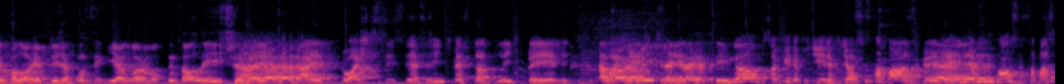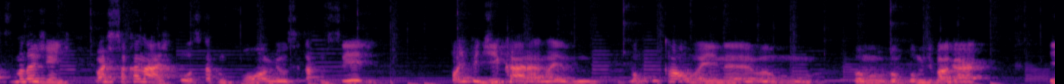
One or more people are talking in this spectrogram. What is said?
Ele falou, refri já consegui, agora eu vou tentar o leite. Aí, aí, eu acho que se, se- se a gente tivesse dado leite pra ele, Ah, acho que provavelmente ele ia refri. Não, sabe o que ele ia pedir? Ele ia pedir uma cesta básica. Ele, É. ele ia montar uma cesta básica em cima da gente. Eu acho sacanagem. Pô, você tá com fome ou você tá com sede, pode pedir, cara, mas vamos com calma aí, né? Vamos, vamos, vamos, vamos devagar. E,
